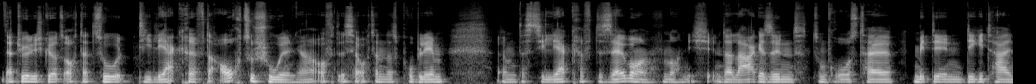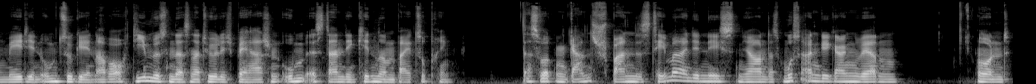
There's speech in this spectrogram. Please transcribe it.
Natürlich gehört es auch dazu, die Lehrkräfte auch zu schulen. Ja, oft ist ja auch dann das Problem, ähm, dass die Lehrkräfte selber noch nicht in der Lage sind, zum Großteil mit den digitalen Medien umzugehen. Aber auch die müssen das natürlich beherrschen, um es dann den Kindern beizubringen. Das wird ein ganz spannendes Thema in den nächsten Jahren. Das muss angegangen werden. Und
